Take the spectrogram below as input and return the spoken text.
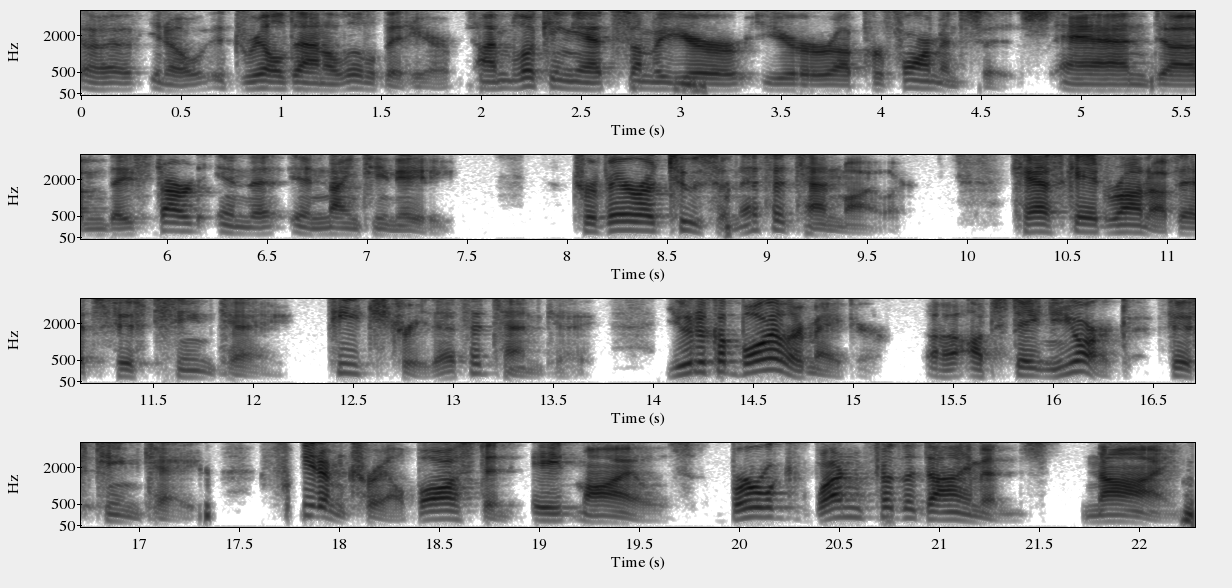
uh, you know, drill down a little bit here. I'm looking at some of hmm. your your uh, performances, and um, they start in the in 1980. Trevira Twosome, that's a 10 miler. Cascade Runoff, that's 15k. Peachtree, that's a 10k. Utica Boilermaker, uh, upstate New York, 15k. Freedom Trail, Boston, eight miles. Berwick Run for the Diamonds, nine. Hmm.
